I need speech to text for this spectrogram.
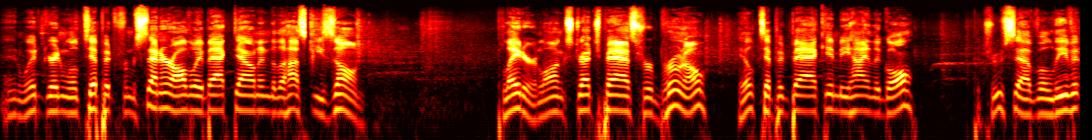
And Widgren will tip it from center all the way back down into the Husky zone. Plater, long stretch pass for Bruno. He'll tip it back in behind the goal. Petrusev will leave it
